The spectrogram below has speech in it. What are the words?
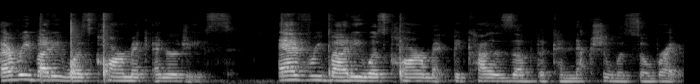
Everybody was karmic energies. Everybody was karmic because of the connection was so bright.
